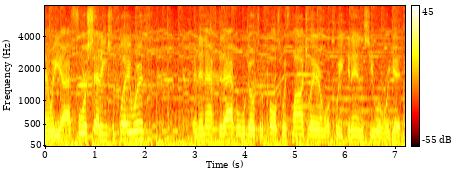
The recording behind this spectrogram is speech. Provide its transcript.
And we got four settings to play with. And then after that, we'll go to the pulse width modulator and we'll tweak it in and see what we're getting.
